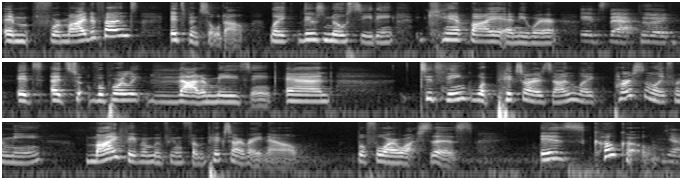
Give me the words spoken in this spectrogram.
and for my defense, it's been sold out. Like, there's no seating. Can't buy it anywhere. It's that good. It's it's reportedly that amazing. And to think what Pixar has done, like personally for me, my favorite movie from Pixar right now, before I watch this, is Coco. Yeah,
